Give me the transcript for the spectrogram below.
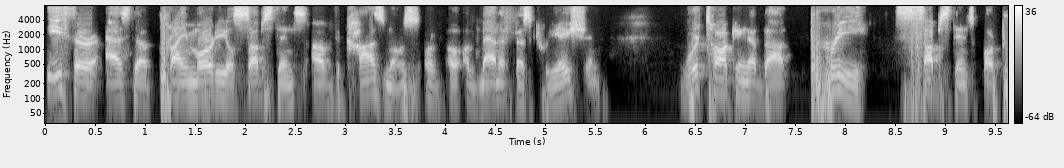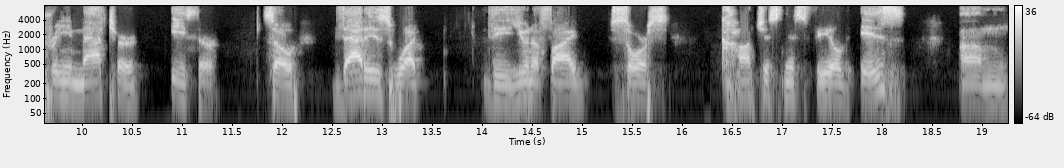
ether as the primordial substance of the cosmos or of manifest creation, we're talking about pre substance or pre matter ether. So that is what the unified source consciousness field is. Um,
